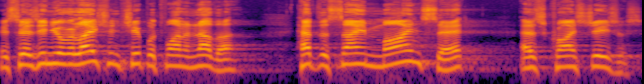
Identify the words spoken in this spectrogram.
It says, In your relationship with one another, have the same mindset as Christ Jesus,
